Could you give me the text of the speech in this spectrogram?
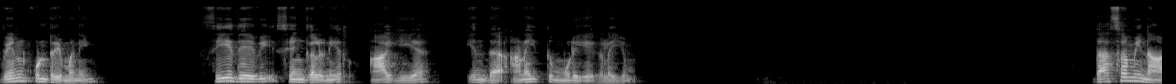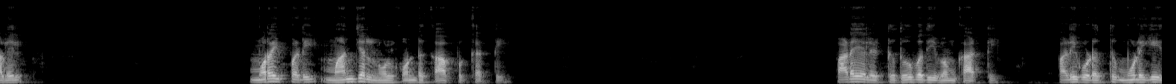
வெண்குன்றிமணி சீதேவி செங்கல்நீர் ஆகிய இந்த அனைத்து மூலிகைகளையும். தசமி நாளில் முறைப்படி மஞ்சள் நூல் கொண்டு காப்பு கட்டி படையலிட்டு தூபதீபம் காட்டி பலி கொடுத்து மூலிகை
